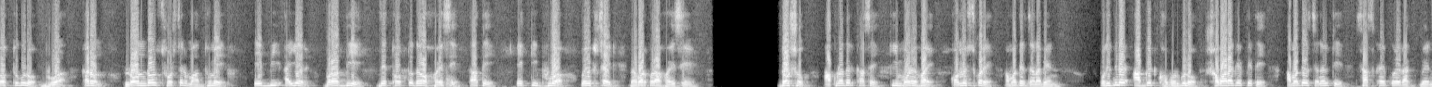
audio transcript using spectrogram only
তথ্যগুলো ভুয়া। কারণ লন্ডন সোর্সের মাধ্যমে এফবিআই এর বরাদ দিয়ে যে তথ্য দেওয়া হয়েছে, তাতে একটি ভুয়া ওয়েবসাইট ব্যবহার করা হয়েছে। দর্শক, আপনাদের কাছে কি মনে হয় কমেন্টস করে আমাদের জানাবেন। প্রতিদিনের আপডেট খবরগুলো সবার আগে পেতে আমাদের চ্যানেলটি সাবস্ক্রাইব করে রাখবেন।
